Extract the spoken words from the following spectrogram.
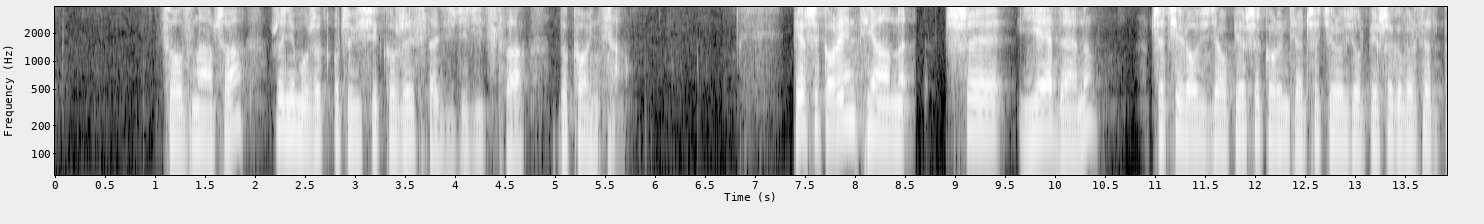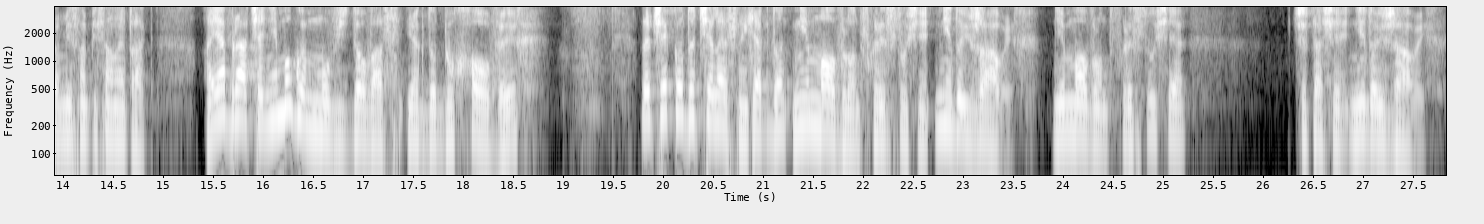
Co oznacza, że nie może oczywiście korzystać z dziedzictwa do końca. 1 Koryntian 3.1, trzeci rozdział, 1 Koryntian, trzeci rozdział, pierwszego wersetu, tam jest napisane tak. A ja, bracia, nie mogłem mówić do was jak do duchowych, lecz jako do cielesnych, jak do niemowląt w Chrystusie, niedojrzałych. Niemowląt w Chrystusie czyta się niedojrzałych.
